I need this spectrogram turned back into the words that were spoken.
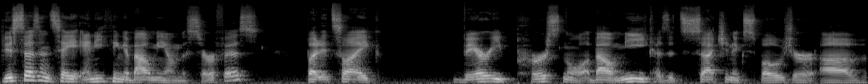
this doesn't say anything about me on the surface, but it's like very personal about me because it's such an exposure of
